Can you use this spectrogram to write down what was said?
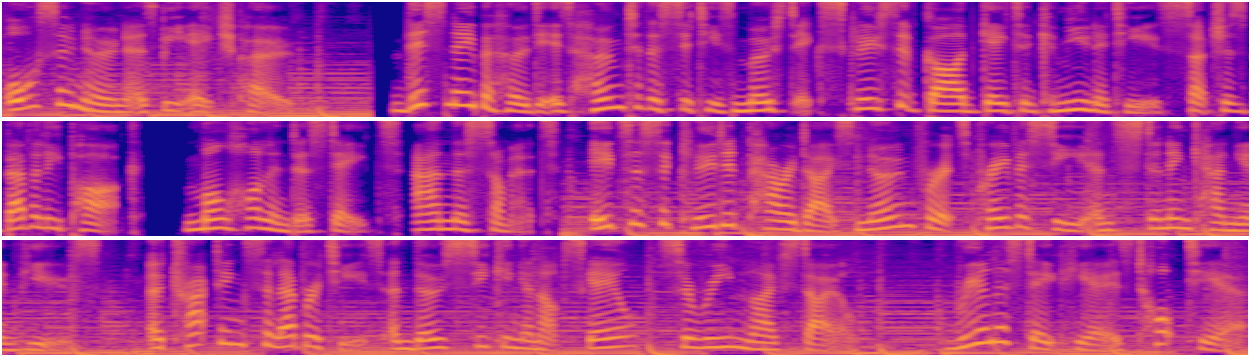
also known as BHPO. This neighborhood is home to the city's most exclusive guard-gated communities such as Beverly Park, Mulholland Estates, and the Summit. It's a secluded paradise known for its privacy and stunning canyon views, attracting celebrities and those seeking an upscale, serene lifestyle. Real estate here is top tier,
